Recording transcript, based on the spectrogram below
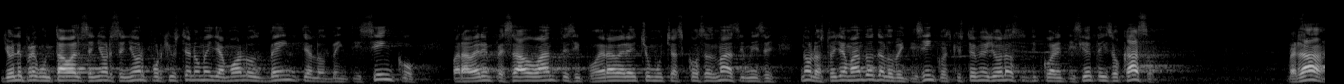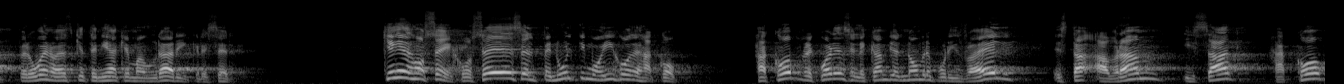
Yo le preguntaba al Señor, Señor, ¿por qué usted no me llamó a los 20, a los 25, para haber empezado antes y poder haber hecho muchas cosas más? Y me dice, no, lo estoy llamando desde los 25, es que usted me oyó a los 47 y hizo caso. ¿Verdad? Pero bueno, es que tenía que madurar y crecer. ¿Quién es José? José es el penúltimo hijo de Jacob. Jacob, recuerden, se le cambia el nombre por Israel. Está Abraham, Isaac, Jacob.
